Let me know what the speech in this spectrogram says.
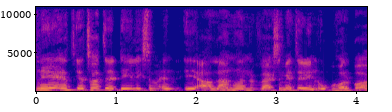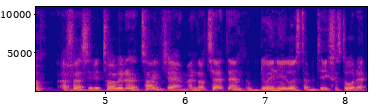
Nej, jag, jag, tror att det, det är liksom en, i alla andra verksamheter är det en ohållbar affärsidé. Tar vi den tandkrämen, låt säga att den, du är inne i en Rusta-butik så står det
